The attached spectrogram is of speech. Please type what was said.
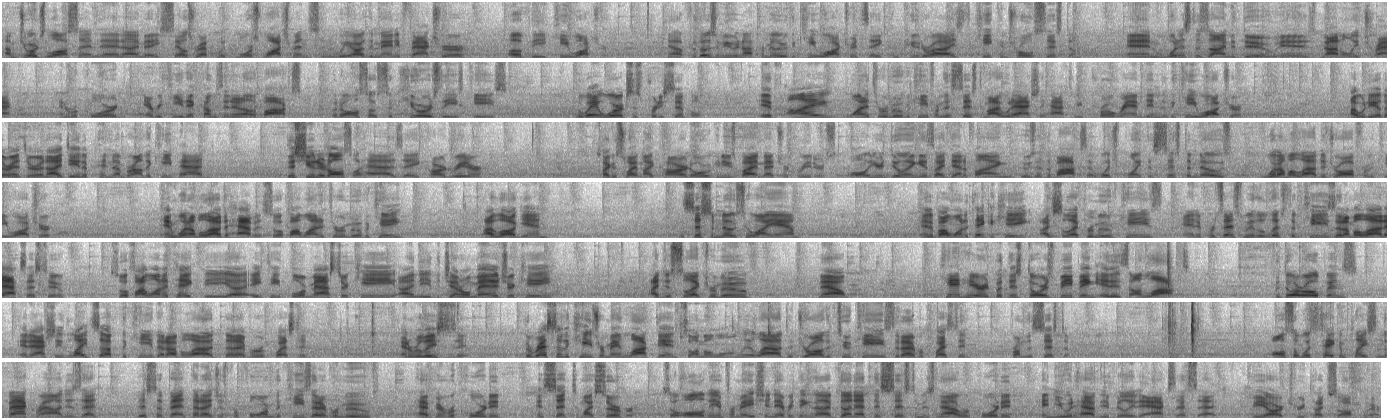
I'm George Lawson and I'm a sales rep with Morse Watchmans and we are the manufacturer of the Key Watcher. Now for those of you who are not familiar with the Key Watcher, it's a computerized key control system and what it's designed to do is not only track and record every key that comes in and out of the box, but also secures these keys. The way it works is pretty simple. If I wanted to remove a key from the system, I would actually have to be programmed into the Key Watcher I would either enter an ID and a PIN number on the keypad. This unit also has a card reader, so I can swipe my card, or we can use biometric readers. All you're doing is identifying who's at the box, at which point the system knows what I'm allowed to draw from the key watcher and when I'm allowed to have it. So if I wanted to remove a key, I log in, the system knows who I am, and if I want to take a key, I select remove keys, and it presents me with a list of keys that I'm allowed access to. So if I want to take the uh, 18th floor master key, I need the general manager key. I just select remove. Now, you can't hear it, but this door is beeping, it is unlocked. The door opens and it actually lights up the key that I've allowed, that I've requested and releases it. The rest of the keys remain locked in, so I'm only allowed to draw the two keys that I've requested from the system. Also, what's taking place in the background is that this event that I just performed, the keys that I've removed, have been recorded and sent to my server. So all the information, everything that I've done at this system is now recorded and you would have the ability to access that via our TrueTouch software.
